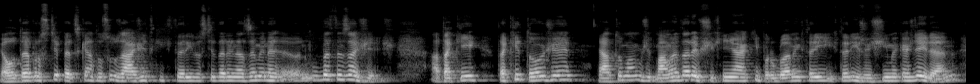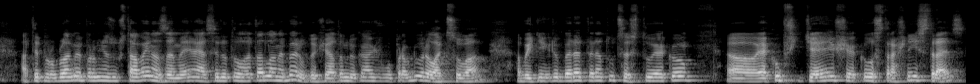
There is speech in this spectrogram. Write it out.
Jo, to je prostě pecka, to jsou zážitky, které prostě tady na zemi ne, vůbec nezažiješ. A taky, taky to, že já to mám, že máme tady všichni nějaký problémy, který, který řešíme každý den a ty problémy pro mě zůstávají na zemi a já si do toho letadla neberu, takže já tam dokážu opravdu relaxovat a byť někdo bere teda tu cestu jako, jako přítěž, jako strašný stres,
